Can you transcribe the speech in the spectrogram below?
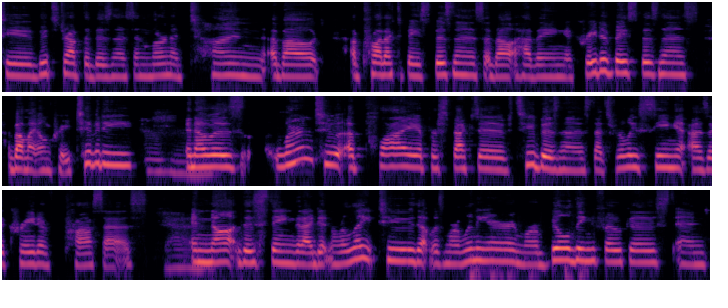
to bootstrap the business and learn a ton about a product based business, about having a creative based business, about my own creativity. Mm-hmm. And I was learned to apply a perspective to business that's really seeing it as a creative process yes. and not this thing that I didn't relate to that was more linear and more building focused and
